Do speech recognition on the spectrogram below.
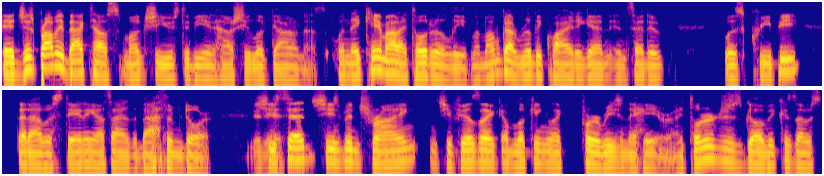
It just brought me back to how smug she used to be and how she looked down on us. When they came out, I told her to leave. My mom got really quiet again and said it was creepy that I was standing outside of the bathroom door. It she is. said she's been trying and she feels like I'm looking like for a reason to hate her. I told her to just go because I was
